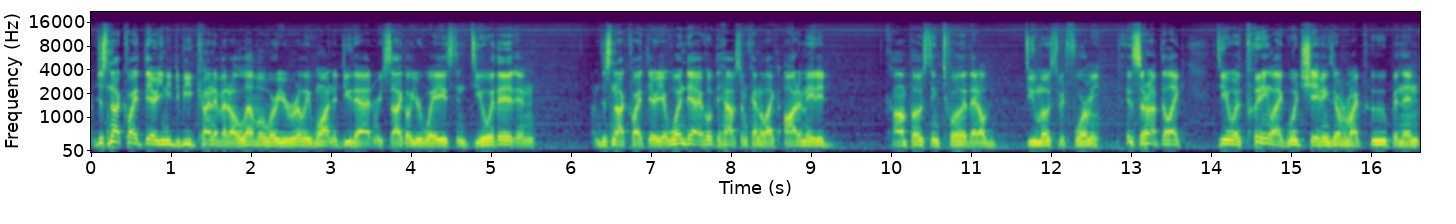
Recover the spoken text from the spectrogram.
I'm just not quite there. You need to be kind of at a level where you're really wanting to do that and recycle your waste and deal with it and I'm just not quite there yet. One day I hope to have some kind of like automated composting toilet that'll do most of it for me. so I don't have to like deal with putting like wood shavings over my poop and then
